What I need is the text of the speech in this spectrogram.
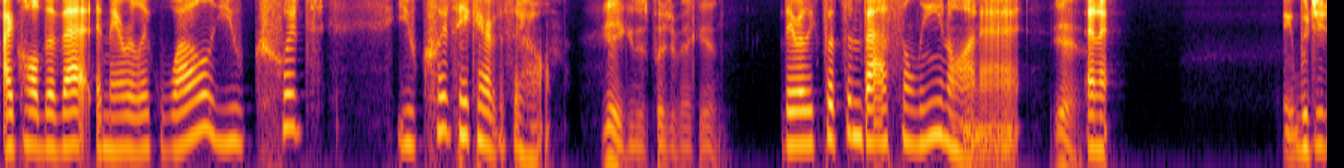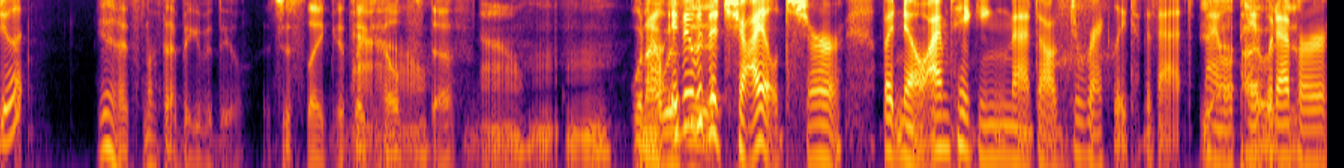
I called the vet, and they were like, "Well, you could, you could take care of this at home." Yeah, you can just push it back in. They were like, "Put some Vaseline on it." Yeah, And I, would you do it? Yeah, it's not that big of a deal. It's just like it's like health stuff. No. mm-mm. When No. I was if it was a- a child, sure, but no, I'm taking that dog directly to the vet. and I will pay would whatever,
